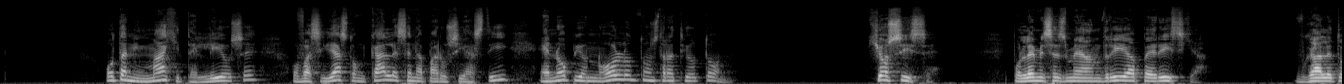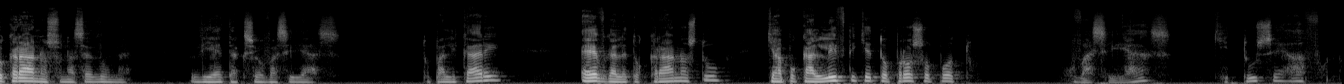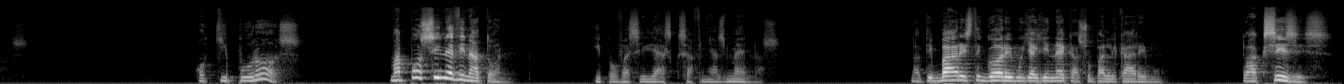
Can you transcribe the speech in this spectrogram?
Όταν η μάχη τελείωσε, ο βασιλιάς τον κάλεσε να παρουσιαστεί ενώπιον όλων των στρατιωτών. «Ποιος είσαι» «Πολέμησες με Ανδρία Περίσια», «Βγάλε το κράνος σου να σε δούμε», διέταξε ο βασιλιάς. Το παλικάρι έβγαλε το κράνος του και αποκαλύφθηκε το πρόσωπό του. Ο βασιλιάς κοιτούσε άφωνος. «Ο Κυπουρός! Μα πώς είναι δυνατόν» είπε ο βασιλιάς ξαφνιασμένος. «Να την πάρεις την κόρη μου για γυναίκα σου παλικάρι μου. Το αξίζεις»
